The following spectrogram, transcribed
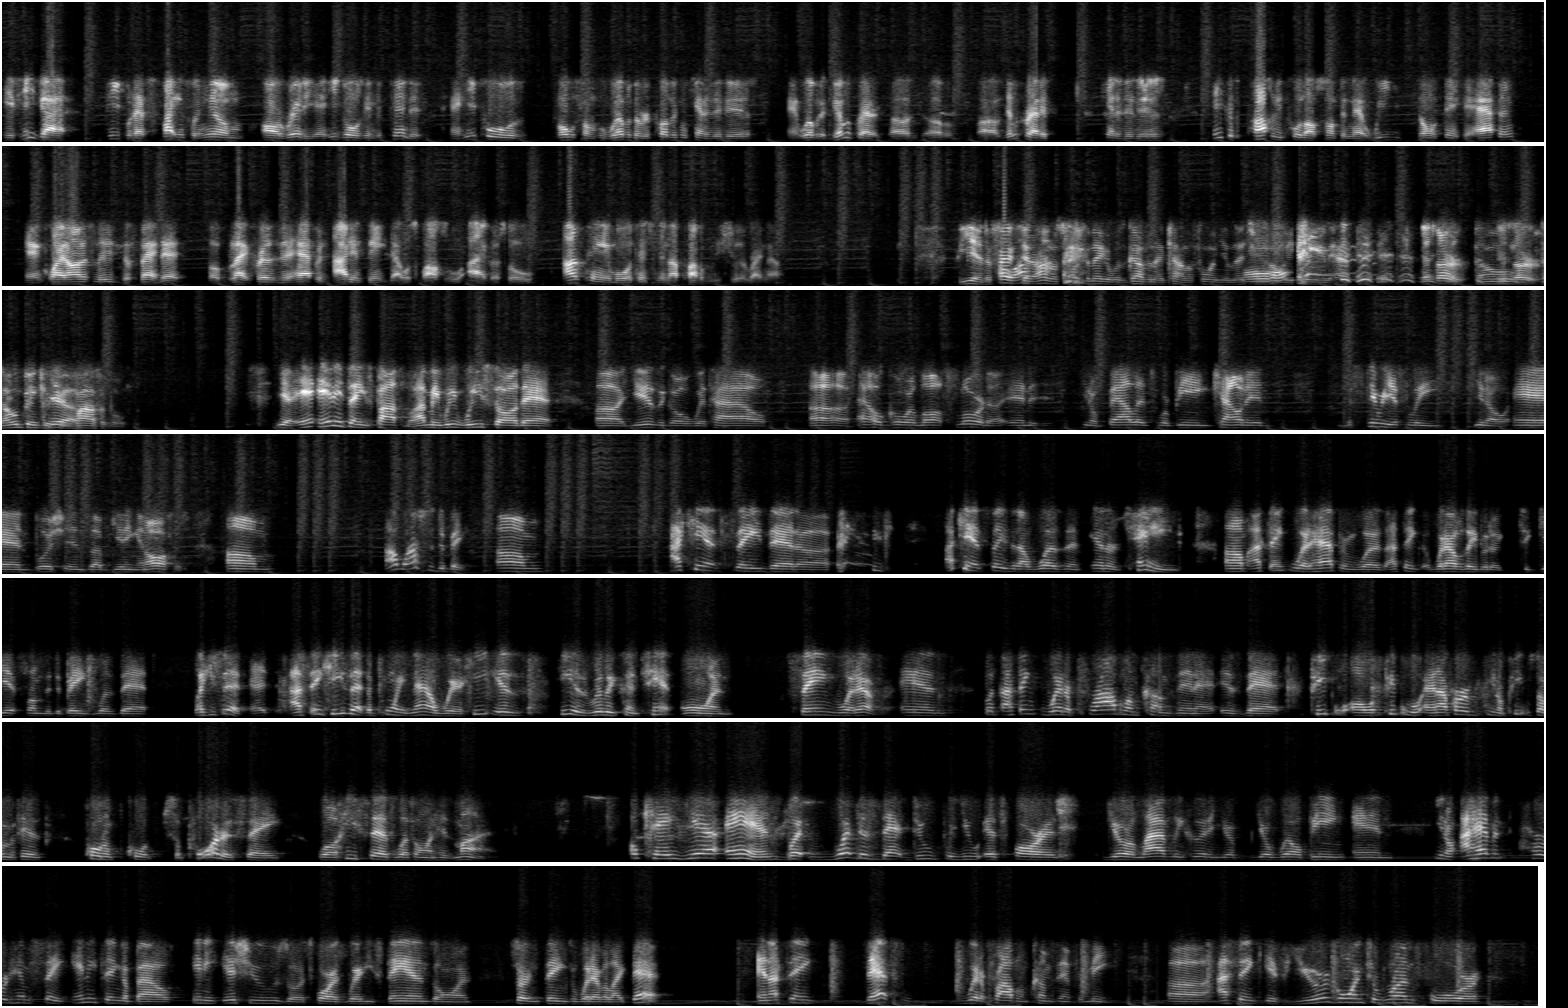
if he got people that's fighting for him already and he goes independent and he pulls votes from whoever the Republican candidate is and whoever the Democratic uh, uh, uh, Democratic candidate is, he could possibly pull off something that we don't think can happen. And quite honestly, the fact that a black president happened, I didn't think that was possible either. So I'm paying more attention than I probably should right now. Yeah, the fact Oh, that Arnold Schwarzenegger was governor of California let you Uh-huh. know it can happen. Yes, sir. Don't yes, sir. don't think it's Yeah. impossible. Yeah, a- anything's possible. I mean, we we saw that uh, years ago with how uh, Al Gore lost Florida, and you know ballots were being counted mysteriously, you know, and Bush ends up getting in office. Um, I watched the debate. Um, I can't say that uh, I can't say that I wasn't entertained. Um, I think what happened was I think what I was able to, to get from the debate was that, like you said, I think he's at the point now where he is he is really content on saying whatever. And but I think where the problem comes in at is that people always people will, and I've heard you know people some of his quote unquote supporters say, well, he says what's on his mind. Okay, yeah, and but what does that do for you as far as your livelihood and your your well-being and you know, I haven't heard him say anything about any issues or as far as where he stands on certain things or whatever like that. And I think that's where the problem comes in for me. Uh, I think if you're going to run for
